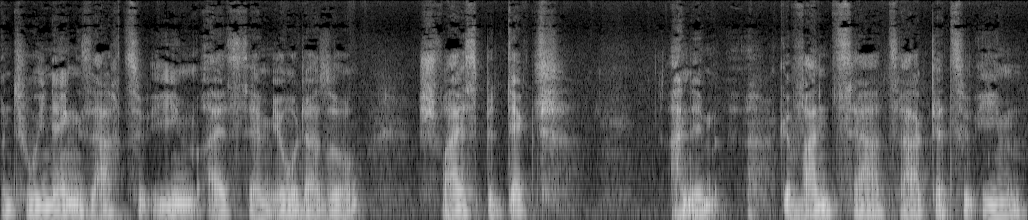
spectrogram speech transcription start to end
Und Huineng sagt zu ihm, als der Myo da so schweißbedeckt an dem Gewand zerrt, sagt er zu ihm,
